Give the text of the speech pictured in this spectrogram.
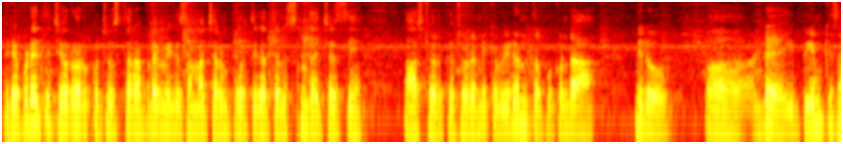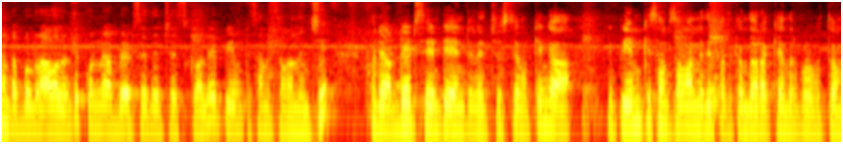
మీరు ఎప్పుడైతే చివరి వరకు చూస్తారో అప్పుడే మీకు సమాచారం పూర్తిగా తెలుస్తుంది. దయచేసి లాస్ట్ వరకు చూడండి. ఇక వీడియోని తప్పకుండా మీరు అంటే ఈ పిఎం కిసాన్ డబ్బులు రావాలంటే కొన్ని అప్డేట్స్ అయితే చేసుకోవాలి. పిఎం కిసాన్కి సంబంధించి మరి అప్డేట్స్ ఏంటి ఏంటి అనేది చూస్తే ముఖ్యంగా ఈ పిఎం కిసాన్ సమాన్ నిధి పథకం ద్వారా కేంద్ర ప్రభుత్వం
